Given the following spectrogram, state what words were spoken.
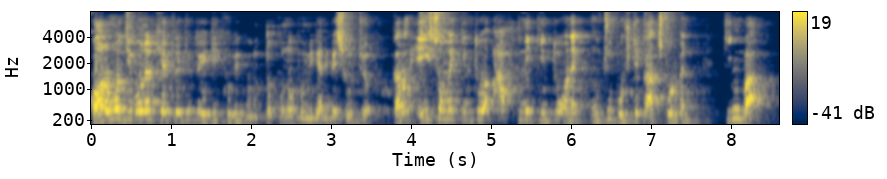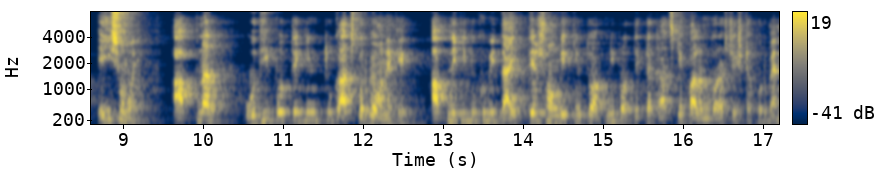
কর্মজীবনের ক্ষেত্রে কিন্তু এটি খুবই গুরুত্বপূর্ণ ভূমিকা নেবে সূর্য। কারণ এই সময় কিন্তু আপনি কিন্তু অনেক উঁচু পোস্টে কাজ করবেন কিংবা এই সময় আপনার অধিপত্যে কিন্তু কাজ করবে অনেকে। আপনি কিন্তু খুবই দায়িত্বের সঙ্গে কিন্তু আপনি প্রত্যেকটা কাজকে পালন করার চেষ্টা করবেন।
